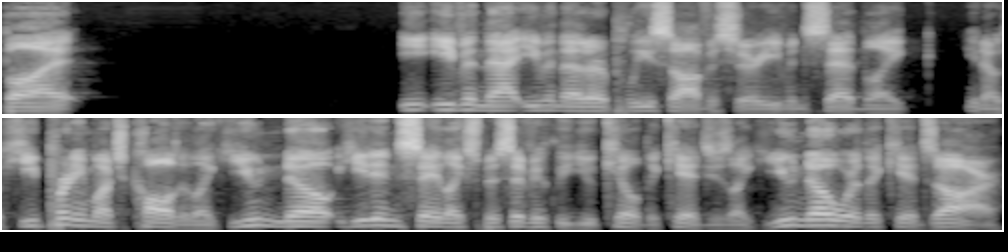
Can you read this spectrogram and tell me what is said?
but even that even that other police officer even said like you know he pretty much called it like you know he didn't say like specifically you killed the kids he's like you know where the kids are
